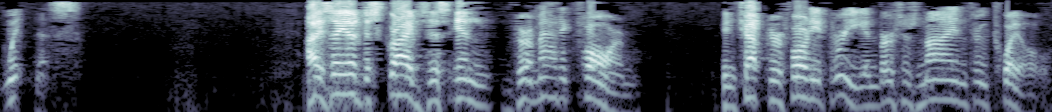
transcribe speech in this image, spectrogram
witness. Isaiah describes this in dramatic form in chapter 43 in verses 9 through 12.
